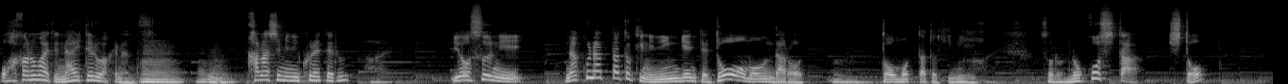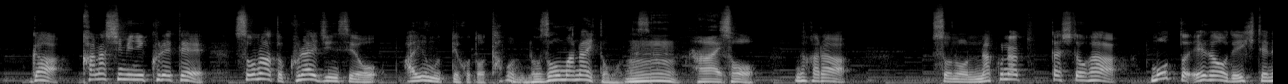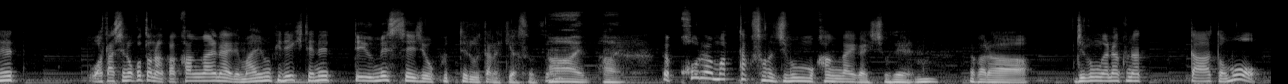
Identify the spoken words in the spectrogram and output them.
お墓の前で泣いてるわけなんです。よ。うんううん。ん悲しみに暮れてる。はい。要するに亡くなった時に人間ってどう思うんだろううん。と思った時にその残した人が悲しみに暮れてその後暗い人生を歩むっていうことを多分望まないと思うんうですよ。ん。はい。そう。だからその亡くなった人がもっと笑顔で生きてね。私のことなんか考えないで前向きで生きてね。っていうメッセージを送ってる歌な気がするんですよね。はいはい。これは全くその自分も考えが一緒で。うん。だから自分が亡くなった後も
